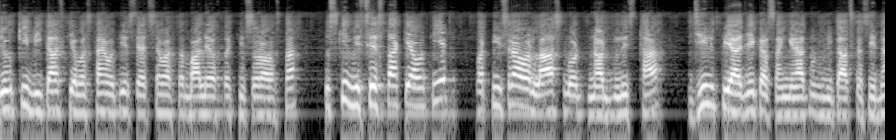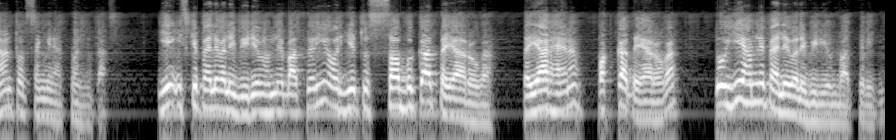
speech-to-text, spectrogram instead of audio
जो कि विकास की अवस्थाएँ होती है शैशवावस्था बाल्यावस्था किशोरावस्था उसकी विशेषता क्या होती है? और तीसरा और लास्ट बट नॉट लिस्ट था जीन पियाजे का संज्ञानात्मक विकास का सिद्धांत और संज्ञानात्मक विकास। ये इसके पहले वाली वीडियो में हमने बात करी है, और ये तो सबका तैयार होगा। तैयार है ना? पक्का तैयार होगा। तो ये हमने पहले वाले वीडियो में बात करी थी।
